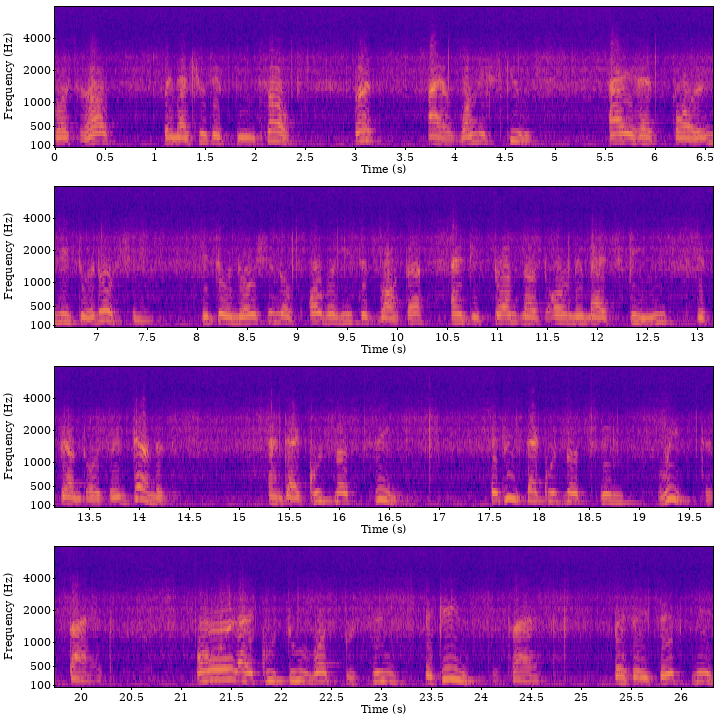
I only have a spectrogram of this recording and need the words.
was rough when I should have been soft. But I have one excuse. I had fallen into an ocean, into an ocean of overheated water, and it burned not only my skin, it burned also internally. And I could not swim. At least I could not swim with the tide. All I could do was to swim against the tide, whether it saved me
